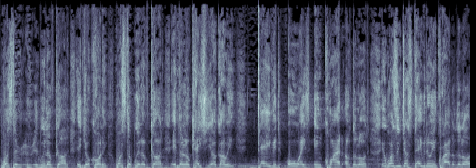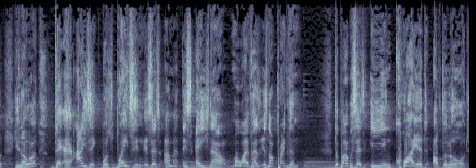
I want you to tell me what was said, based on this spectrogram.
What's the will of God in your calling? What's the will of God in the location you're going? David always inquired of the Lord. It wasn't just David who inquired of the Lord. You know what? Uh, Isaac was waiting. It says, I'm at this age now. My wife has, is not pregnant. The Bible says he inquired of the Lord.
